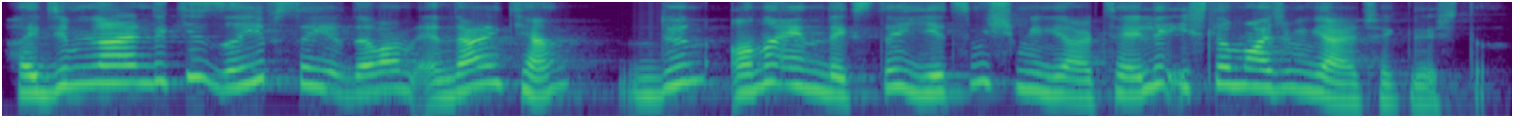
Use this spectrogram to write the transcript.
Hacimlerdeki zayıf seyir devam ederken dün ana endekste 70 milyar TL işlem hacmi gerçekleşti.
